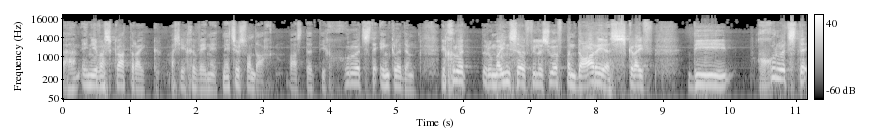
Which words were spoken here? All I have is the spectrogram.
Ehm um, en jy was skatryk as jy gewen het, net soos vandag was dit die grootste enkele ding. Die groot Romeinse filosoof Pandarius skryf die grootste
